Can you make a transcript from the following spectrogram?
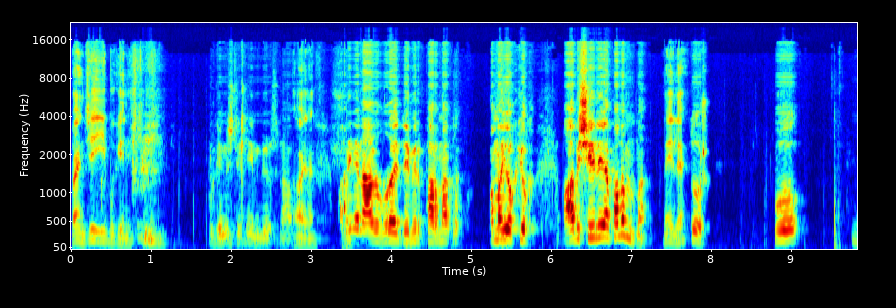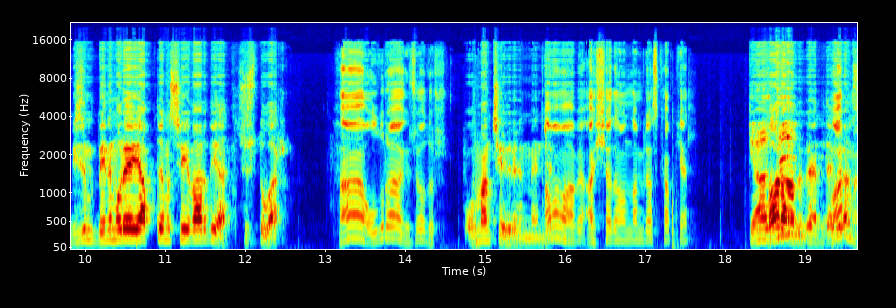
Bence iyi bu genişlik. Bu genişlik iyiyim diyorsun abi. Aynen. Aynen abi buraya demir parmaklık. Ama yok yok. Abi şeyle yapalım mı? Neyle? Dur. Bu bizim benim oraya yaptığımız şey vardı ya. Süs duvar. Ha olur ha güzel olur. Ondan çevirelim bence. Tamam abi aşağıdan ondan biraz kap gel. Geldim. Var abi bende Var biraz. mı?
